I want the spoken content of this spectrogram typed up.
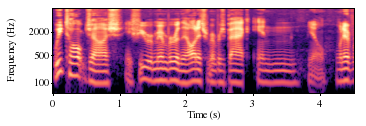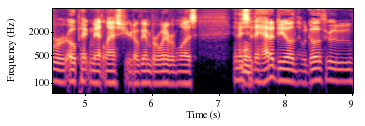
We talked, Josh, if you remember, and the audience remembers back in, you know, whenever OPEC met last year, November, whatever it was, and they mm-hmm. said they had a deal that would go through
